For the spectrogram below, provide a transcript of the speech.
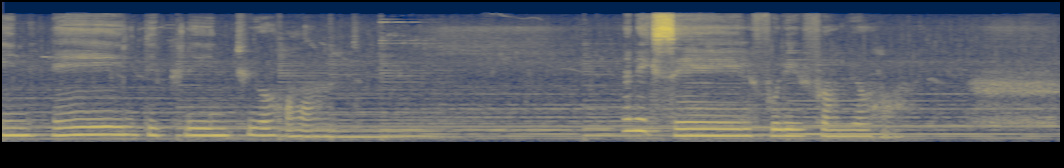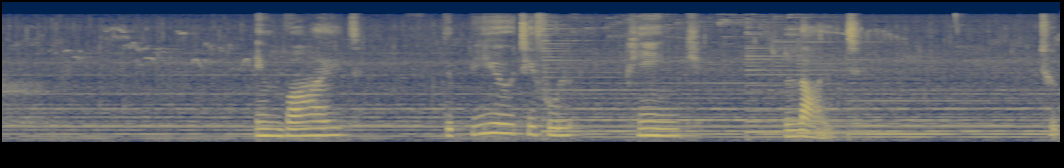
Inhale deeply into your heart and exhale fully from your heart. Invite the beautiful pink light to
